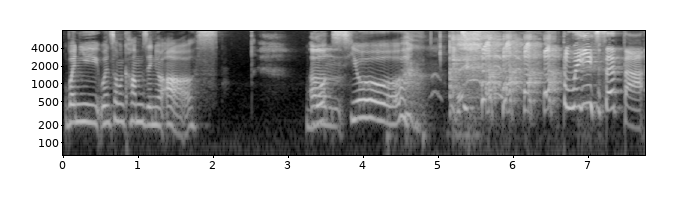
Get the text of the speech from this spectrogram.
when you when someone comes in your ass? What's your the way you said that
